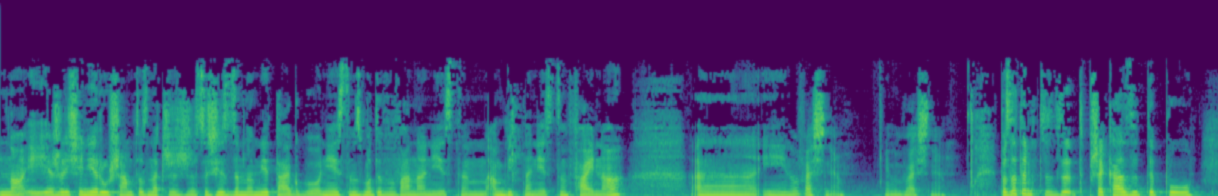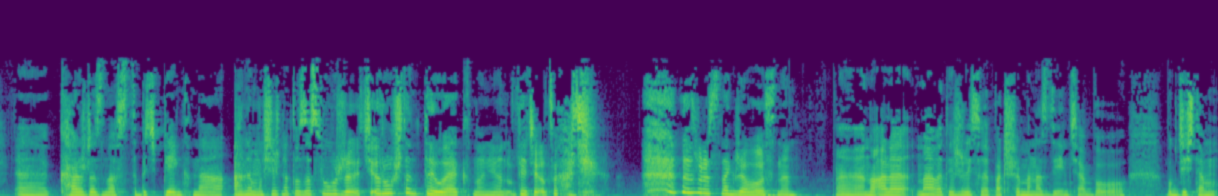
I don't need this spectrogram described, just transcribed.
No i jeżeli się nie ruszam, to znaczy, że coś jest ze mną nie tak, bo nie jestem zmotywowana, nie jestem ambitna, nie jestem fajna. E, I no właśnie. No właśnie. Poza tym te, te przekazy typu e, każda z nas chce być piękna, ale musisz na to zasłużyć, rusz ten tyłek, no nie? Wiecie o co chodzi. To jest po prostu tak żałosne. E, no ale nawet jeżeli sobie patrzymy na zdjęcia, bo, bo gdzieś tam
